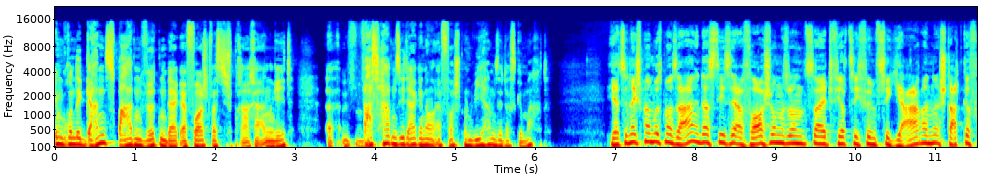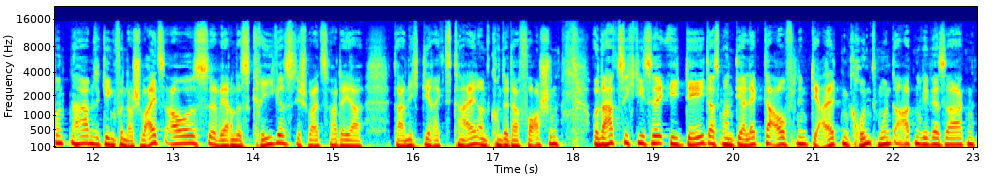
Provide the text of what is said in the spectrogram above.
im Grunde ganz Baden-Württemberg erforscht, was die Sprache angeht. Äh, was haben Sie da genau erforscht und wie haben Sie das gemacht? Ja, zunächst mal muss man sagen, dass diese Erforschungen schon seit 40, 50 Jahren stattgefunden haben. Sie ging von der Schweiz aus während des Krieges. Die Schweiz hatte ja da nicht direkt teil und konnte da forschen. Und da hat sich diese Idee, dass man Dialekte aufnimmt, die alten Grundmundarten, wie wir sagen,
